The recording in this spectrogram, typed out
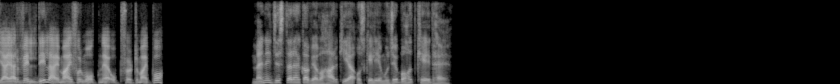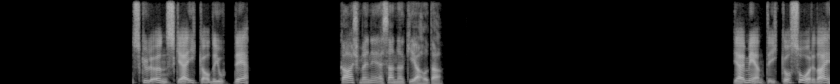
Jeg er veldig lei meg for måten jeg oppførte meg på. मैंने जिस तरह का व्यवहार किया उसके लिए मुझे बहुत खेद है Skulle ønske jeg ikke hadde gjort det. काश मैंने ऐसा न किया होता Jeg mente ikke å såre deg.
